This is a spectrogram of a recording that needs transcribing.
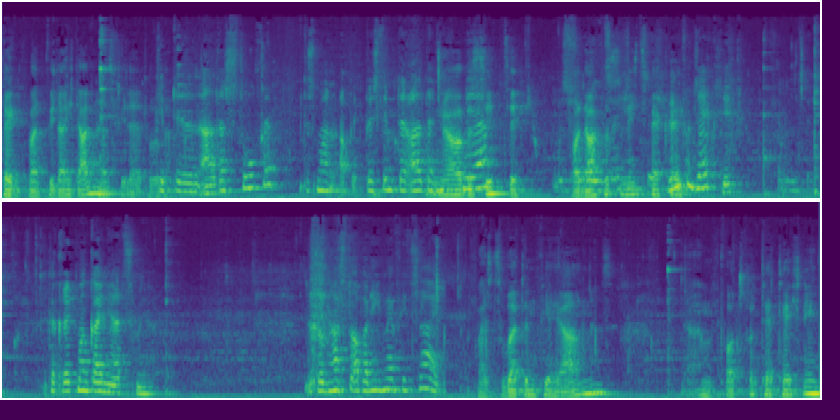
denkt man vielleicht anders wieder drüber. gibt es eine Altersstufe, dass man ab bestimmten Alter nicht Ja, bis mehr... 70. Von da wirst du nichts mehr kriegen. 65. Da kriegt man kein Herz mehr. Und dann hast du aber nicht mehr viel Zeit. Weißt du, was in vier Jahren ist? Am Fortschritt der Technik.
